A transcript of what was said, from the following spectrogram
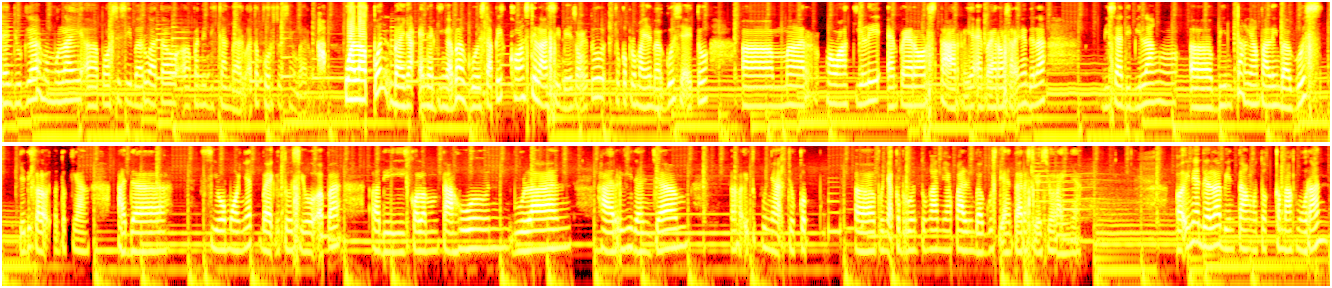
dan juga memulai uh, posisi baru atau uh, pendidikan baru atau kursus yang baru. Walaupun banyak energi nggak bagus, tapi konstelasi besok itu cukup lumayan bagus yaitu uh, mewakili Emperor Star ya. Emperor Star ini adalah bisa dibilang uh, bintang yang paling bagus. Jadi kalau untuk yang ada sio monyet baik itu sio apa uh, di kolom tahun, bulan hari dan jam uh, itu punya cukup uh, punya keberuntungan yang paling bagus di antara sio-sio lainnya. Uh, ini adalah bintang untuk kemakmuran,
